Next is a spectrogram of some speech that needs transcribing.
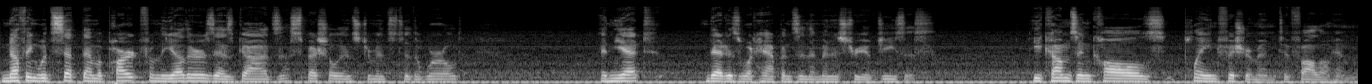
Nothing would set them apart from the others as God's special instruments to the world. And yet, that is what happens in the ministry of Jesus. He comes and calls plain fishermen to follow him.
